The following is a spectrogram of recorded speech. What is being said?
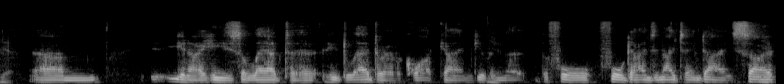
Yeah. um, you know he's allowed to he's allowed to have a quiet game given the, the four four games in eighteen days. So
